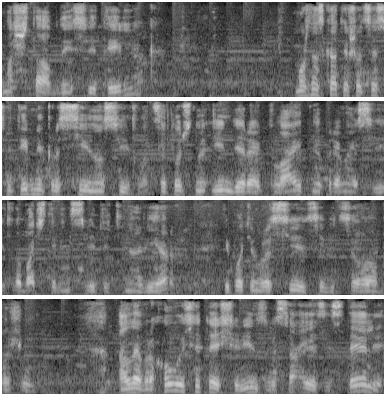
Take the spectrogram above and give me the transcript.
Масштабний світильник. Можна сказати, що це світильник розсіяного світла. Це точно indirect light, не пряме світло. Бачите, він світить наверх і потім розсіюється від цього абажуру. Але враховуючи те, що він звисає зі стелі,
